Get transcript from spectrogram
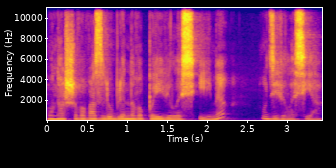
«У нашего возлюбленного появилось имя?» — удивилась я.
